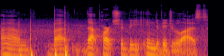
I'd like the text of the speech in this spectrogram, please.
Um, but that part should be individualized.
